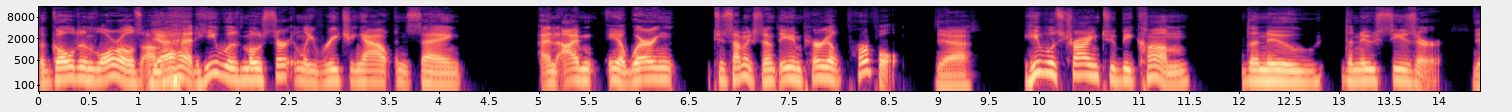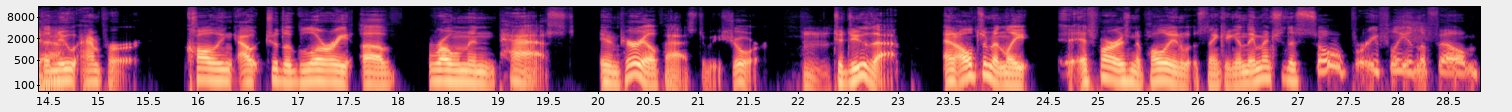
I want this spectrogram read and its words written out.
The golden laurels on Yeah. the head. He was most certainly reaching out and saying, and I'm, you know, wearing to some extent the imperial purple. yeah. He was trying to become the new the new Caesar, Yeah. the new emperor, calling out to the glory of Roman past imperial past, to be sure, Hmm. to do that. And ultimately, as far as Napoleon was thinking, and they mentioned this so briefly in the film,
